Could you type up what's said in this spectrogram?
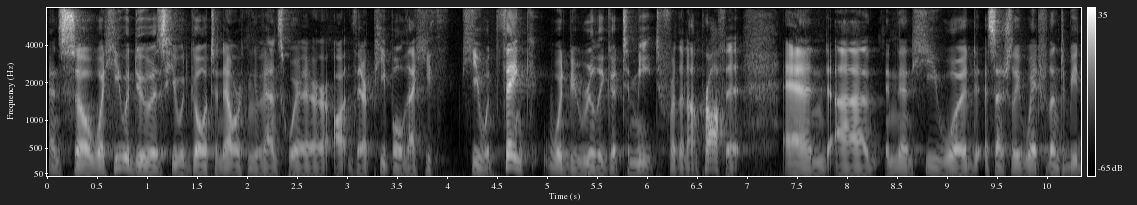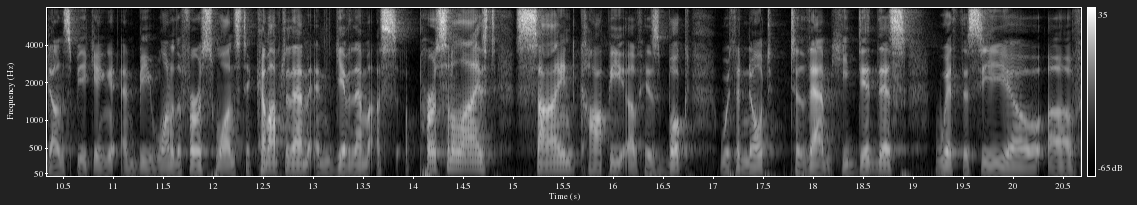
and so what he would do is he would go to networking events where there are people that he he would think would be really good to meet for the nonprofit, and uh, and then he would essentially wait for them to be done speaking and be one of the first ones to come up to them and give them a, a personalized signed copy of his book with a note to them. He did this with the CEO of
